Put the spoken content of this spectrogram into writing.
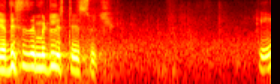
yeah this is a middle stage switch okay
